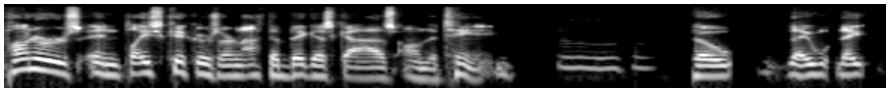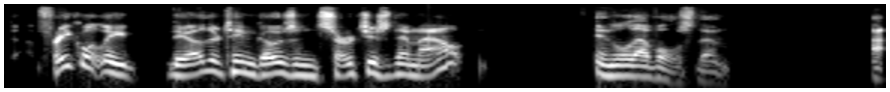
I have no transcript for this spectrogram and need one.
punters and place kickers are not the biggest guys on the team. Mm-hmm. So they they frequently the other team goes and searches them out and levels them. I,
